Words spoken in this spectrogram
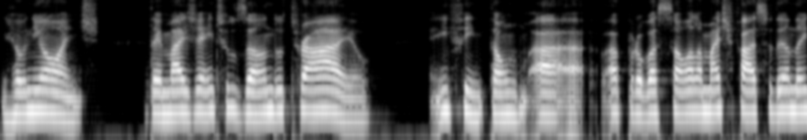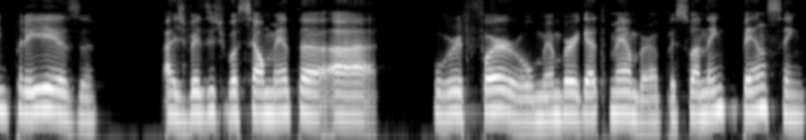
reuniões tem mais gente usando o trial. Enfim, então a, a aprovação ela é mais fácil dentro da empresa. Às vezes você aumenta a, o referral, o member get member. A pessoa nem pensa em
